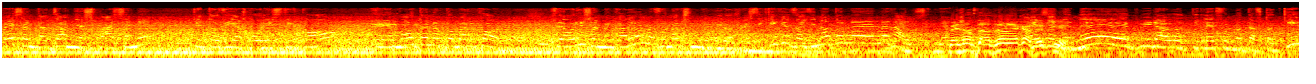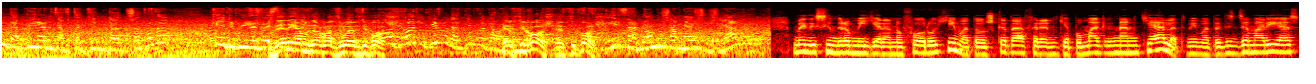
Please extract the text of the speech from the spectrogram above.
πέσαν τα τζάμια σπάσανε και το διαχωριστικό κρεμόταν από τον μπαλκόνι. Θεωρήσαμε καλό να φωνάξουμε την πυροσβεστική και θα γινόταν μεγάλη ζημιά. Πέσαν τα δέντρα κάτω, έτσι. ναι, πήρα τηλέφωνο τα αυτοκίνητα, πήραν τα αυτοκίνητα τους από εδώ και την πυροσβεστική. Δεν είχαμε τραυματισμό, ευτυχώς. Όχι, όχι, τίποτα, τίποτα. Ευτυχώς, ευτυχώς. Ήρθαν όμως αμέσως οι άνθρωποι. Με τη συνδρομή γερανοφόρου οχήματος κατάφεραν και απομάκρυναν και άλλα τμήματα της Τζαμαρίας,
